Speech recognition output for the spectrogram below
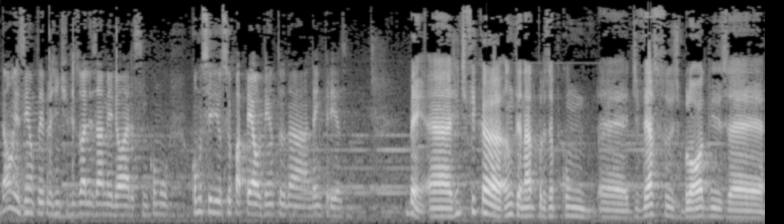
Dá um exemplo aí para a gente visualizar melhor, assim, como, como seria o seu papel dentro da, da empresa. Bem, é, a gente fica antenado, por exemplo, com é, diversos blogs, é,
